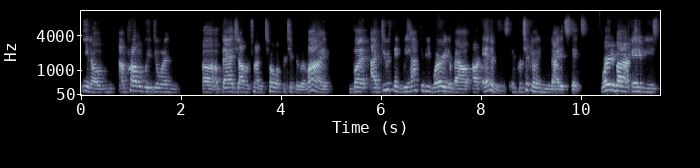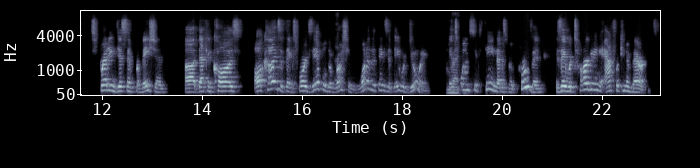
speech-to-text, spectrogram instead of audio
you know, I'm probably doing uh, a bad job of trying to toe a particular line. But I do think we have to be worried about our enemies, in particular in the United States, worried about our enemies spreading disinformation uh, that can cause all kinds of things. For example, the Russians, one of the things that they were doing in right. 2016 that has been proven is they were targeting African Americans.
